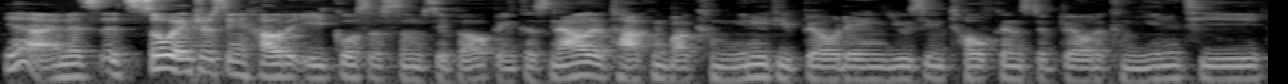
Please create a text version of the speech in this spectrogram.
Yeah, and it's it's so interesting how the ecosystem is developing because now they're talking about community building, using tokens to build a community,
